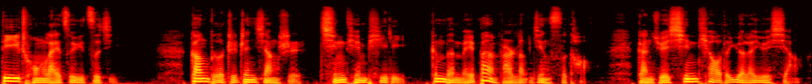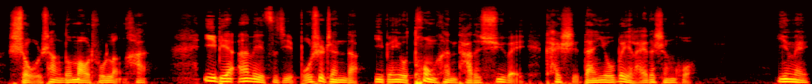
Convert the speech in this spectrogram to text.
第一重来自于自己。刚得知真相时，晴天霹雳，根本没办法冷静思考，感觉心跳得越来越响，手上都冒出冷汗。一边安慰自己不是真的，一边又痛恨他的虚伪，开始担忧未来的生活。因为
